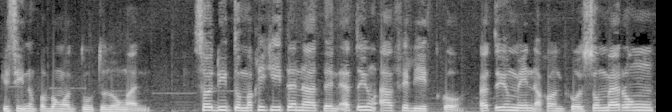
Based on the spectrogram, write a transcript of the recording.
Kasi sino pa bang wag? So dito, makikita natin, eto yung affiliate ko. Eto yung main account ko. So merong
